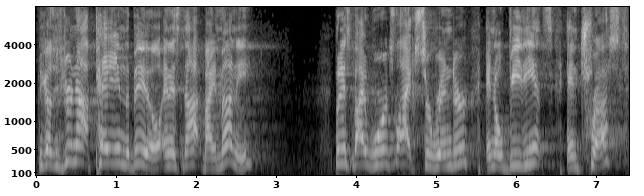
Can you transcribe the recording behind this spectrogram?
Because if you're not paying the bill and it's not by money, but it's by words like surrender and obedience and trust,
